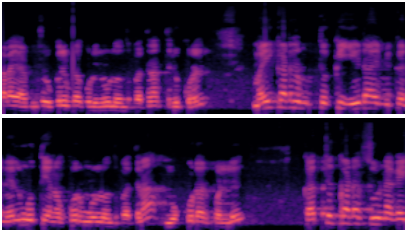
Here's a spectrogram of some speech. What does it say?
தலை அப்படின்னு சொல்லி குறிப்பிடக்கூடிய நூல் வந்து பார்த்தீங்கன்னா திருக்குறள். மைக்கடல் முத்துக்கு ஈடாய் மிக்க நெல்முத்து என கூறும் நூல் வந்து பார்த்தீங்கன்னா முக்குடற்பல்லு. கத்துக்கட சூழ்நகை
